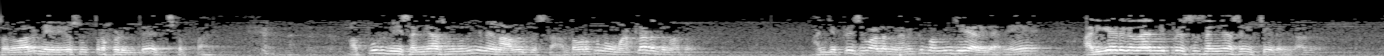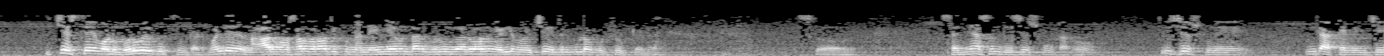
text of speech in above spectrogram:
చదవాలి నేను ఏ సూత్రం అడిగితే అది చెప్పాలి. అప్పుడు నీ సన్యాసం గురించి నేను ఆలోచిస్తాను అంతవరకు నువ్వు మాట్లాడద్దు నాతో. అని చెప్పేసి వాళ్ళని వెనక్కి పంపించేయాలి కానీ అడిగాడు కదా అని చెప్పేసి సన్యాసం ఇచ్చేయడం కాదు. ఇచ్చేస్తే వాడు బరువై కూర్చుంటాడు మళ్ళీ ఆరు మాసాల తర్వాత ఇప్పుడు నన్ను ఏం చేయమంటారు గురువు గారు అని వెళ్ళి వచ్చి ఎదురుకుండా కూర్చుంటాడు. సో సన్యాసం తీసేసుకుంటారు. తీసేసుకుని ఇంకా అక్కడి నుంచి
